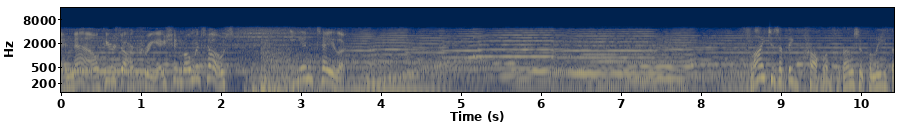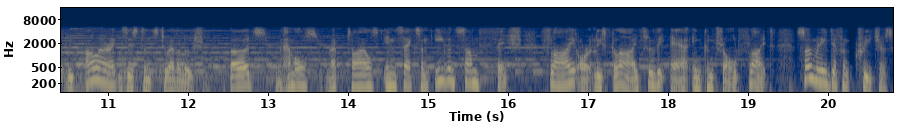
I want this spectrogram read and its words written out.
And now, here's our Creation Moments host, Ian Taylor. Flight is a big problem for those who believe that we owe our existence to evolution. Birds, mammals, reptiles, insects, and even some fish fly or at least glide through the air in controlled flight. So many different creatures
